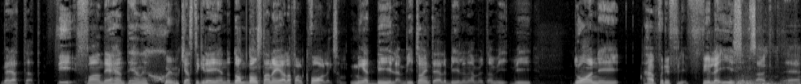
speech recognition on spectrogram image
berättar att fy fan, det har hänt, det är den sjukaste grejen. De, de stannar i alla fall kvar liksom, med bilen. Vi tar inte heller bilen hem, utan vi, vi då har ni, här får du fylla i som sagt, eh,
